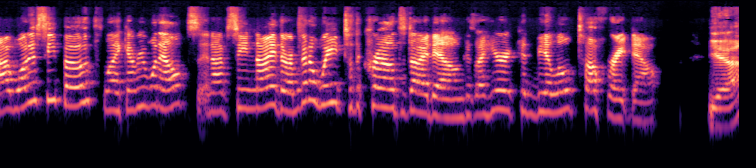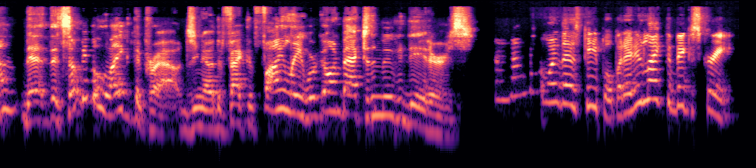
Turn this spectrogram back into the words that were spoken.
I want to see both, like everyone else, and I've seen neither. I'm going to wait till the crowds die down because I hear it can be a little tough right now. Yeah, that, that some people like the crowds. You know, the fact that finally we're going back to the movie theaters. I'm not one of those people, but I do like the big screen.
